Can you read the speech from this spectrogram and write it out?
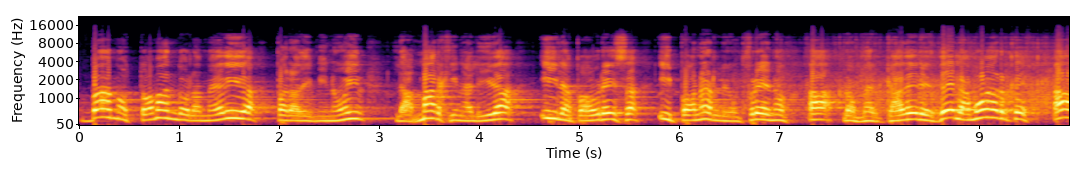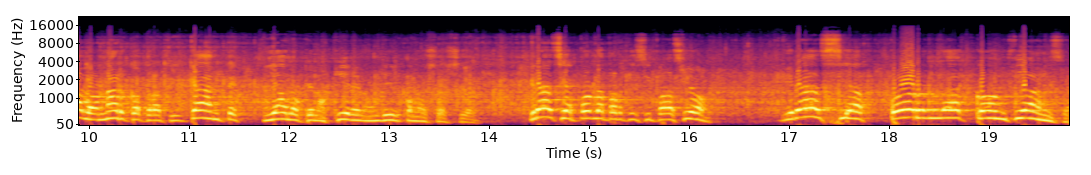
vamos tomando las medidas para disminuir la marginalidad y la pobreza y ponerle un freno a los mercaderes de la muerte, a los narcotraficantes y a los que nos quieren hundir como sociedad. Gracias por la participación, gracias por la confianza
